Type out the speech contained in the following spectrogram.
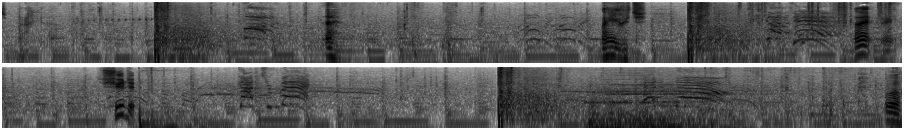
Let's back it up. Eh. Language. Goddamn! Hey, hey. Shoot it. Got your back! Heading down! Whoa.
